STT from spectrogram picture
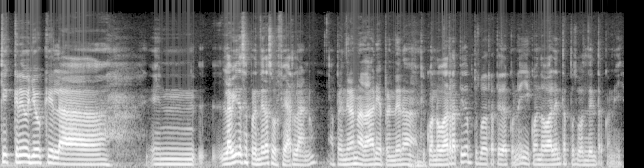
que creo yo que la... En, la vida es aprender a surfearla, ¿no? Aprender a nadar y aprender a... Que cuando va rápida, pues vas rápida con ella. Y cuando va lenta, pues vas lenta con ella.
